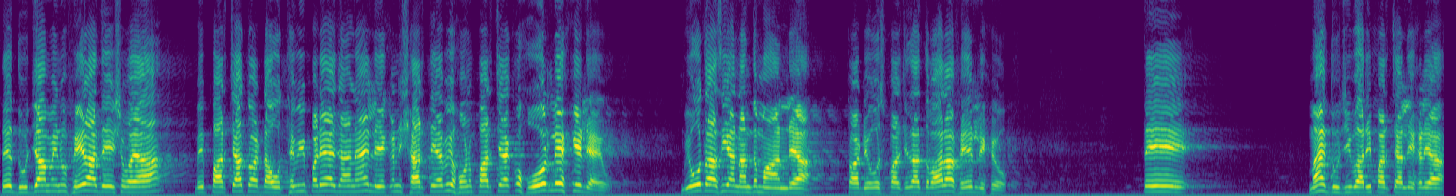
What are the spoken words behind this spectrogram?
ਤੇ ਦੂਜਾ ਮੈਨੂੰ ਫੇਰ ਆਦੇਸ਼ ਹੋਇਆ ਵੀ ਪਰਚਾ ਤੁਹਾਡਾ ਉੱਥੇ ਵੀ ਪੜਿਆ ਜਾਣਾ ਹੈ, ਲੇਕਿਨ ਸ਼ਰਤ ਹੈ ਵੀ ਹੁਣ ਪਰਚਾ ਇੱਕ ਹੋਰ ਲਿਖ ਕੇ ਲਿਆਇਓ। ਵੀ ਉਹ ਤਾਂ ਅਸੀਂ ਆਨੰਦ ਮਾਣ ਲਿਆ, ਤੁਹਾਡੇ ਉਸ ਪਰਚੇ ਦਾ ਦੁਬਾਰਾ ਫੇਰ ਲਿਖਿਓ। ਤੇ ਮੈਂ ਦੂਜੀ ਵਾਰੀ ਪਰਚਾ ਲਿਖ ਲਿਆ।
